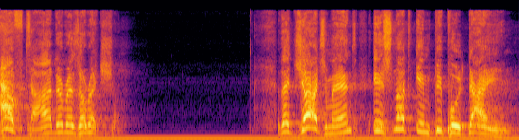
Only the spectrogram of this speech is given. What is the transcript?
after the resurrection. The judgment is not in people dying.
